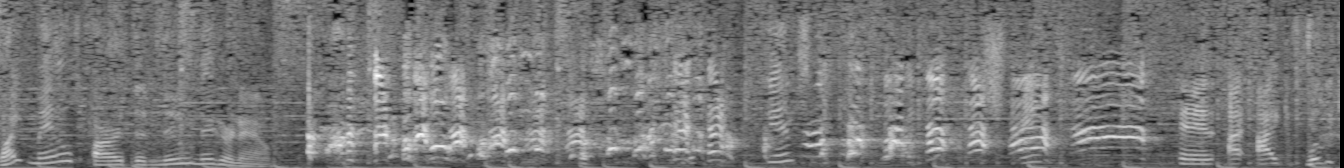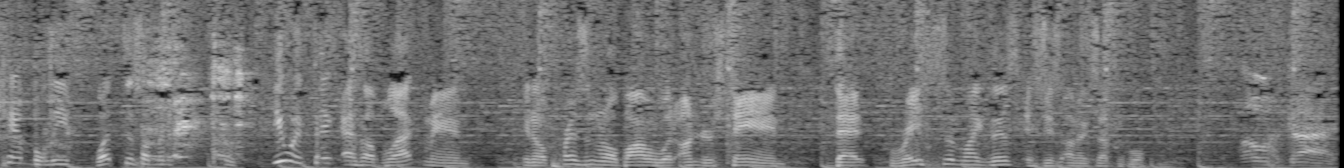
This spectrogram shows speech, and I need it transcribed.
white males are the new nigger now. Against- and I, I really can't believe what this administration. You would think, as a black man, you know, President Obama would understand that racism like this is just unacceptable. Oh my god.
